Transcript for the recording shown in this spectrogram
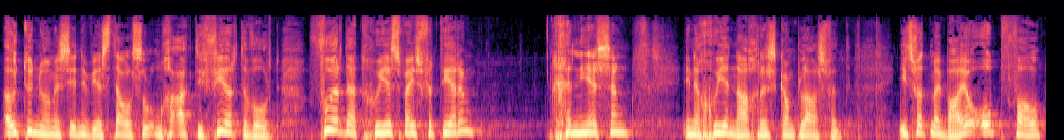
autonome senuweestelsel om geaktiveer te word voordat goeie spysvertering, genesing en 'n goeie nagrus kan plaasvind. Iets wat my baie opval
